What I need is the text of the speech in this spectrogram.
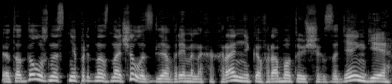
Эта должность не предназначалась для временных охранников, работающих за деньги.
